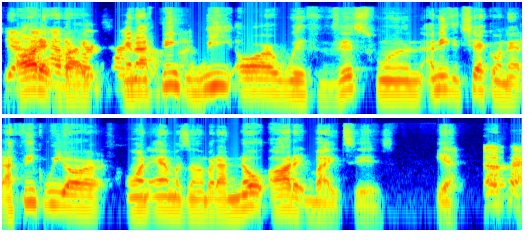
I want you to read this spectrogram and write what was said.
yeah, Audit Bite, and I think we are with this one. I need to check on that. I think we are on Amazon, but I know Audit Bites is. Yeah. Okay.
